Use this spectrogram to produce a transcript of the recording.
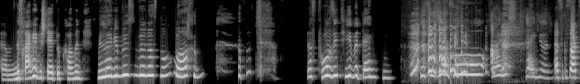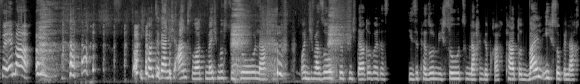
ähm, eine Frage gestellt bekommen, wie lange müssen wir das noch machen? Das positive Denken. Das ist ja so anstrengend. Hast du gesagt, für immer? Ich konnte gar nicht antworten, weil ich musste so lachen. Und ich war so glücklich darüber, dass diese Person mich so zum Lachen gebracht hat. Und weil ich so gelacht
